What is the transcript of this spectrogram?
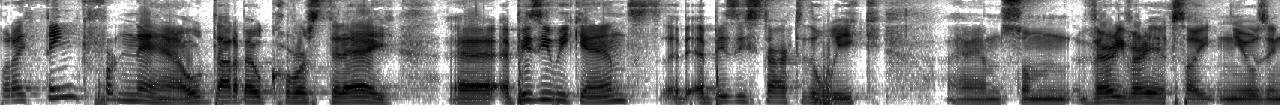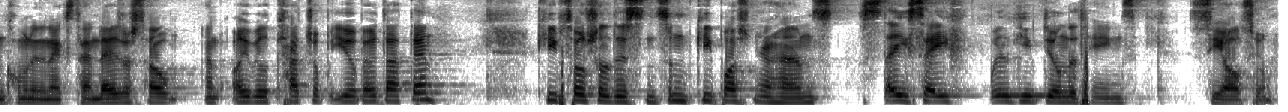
But I think for now, that about covers today. Uh, a busy weekend, a, a busy start to the week. Um, some very, very exciting news in coming in the next 10 days or so, and I will catch up with you about that then. Keep social distancing, keep washing your hands, stay safe, we'll keep doing the things. See you all soon.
